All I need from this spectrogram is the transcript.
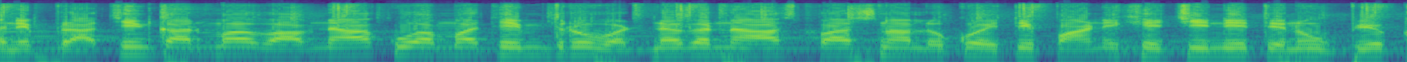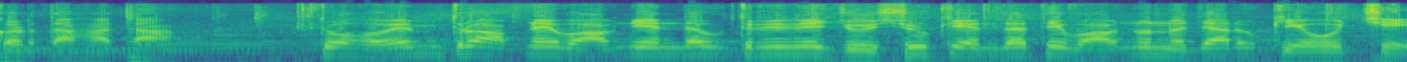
અને પ્રાચીન કાળમાં વાવના આ કૂવામાંથી મિત્રો વડનગરના આસપાસના લોકો અહીંથી પાણી ખેંચીને તેનો ઉપયોગ કરતા હતા. તો હવે મિત્રો આપણે વાવની અંદર ઉતરીને જોઈશું કે અંદરથી વાવનો નજારો કેવો છે.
